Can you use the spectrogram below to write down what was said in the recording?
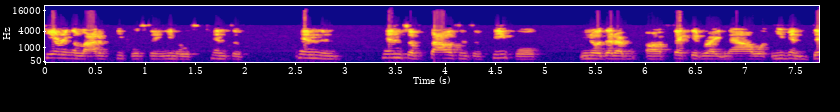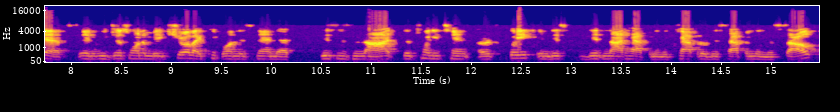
hearing a lot of people saying, you know, it's tens of tens and tens of thousands of people, you know, that are affected right now, or even deaths. And we just want to make sure, like, people understand that this is not the 2010 earthquake, and this did not happen in the capital. This happened in the south.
